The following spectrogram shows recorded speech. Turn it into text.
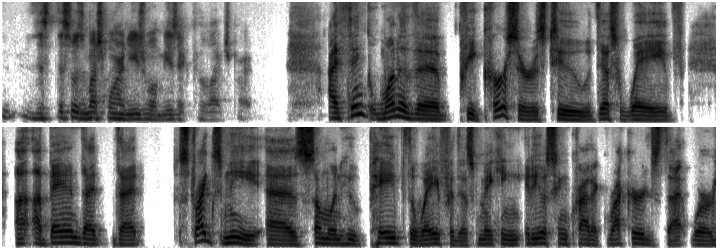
this this was much more unusual music for the large part. I think one of the precursors to this wave, uh, a band that that strikes me as someone who paved the way for this, making idiosyncratic records that were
